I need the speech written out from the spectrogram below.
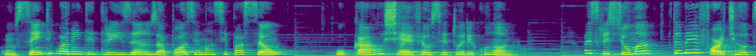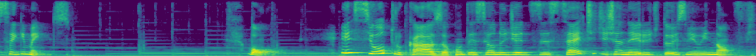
com 143 anos após a emancipação, o carro-chefe é o setor econômico. Mas Criciúma também é forte em outros segmentos. Bom, esse outro caso aconteceu no dia 17 de janeiro de 2009.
